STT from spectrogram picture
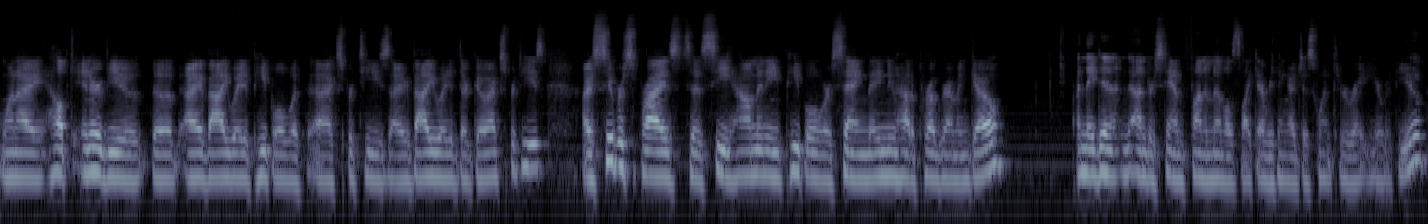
when I helped interview the, I evaluated people with expertise. I evaluated their Go expertise. I was super surprised to see how many people were saying they knew how to program in Go and they didn't understand fundamentals like everything I just went through right here with you,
